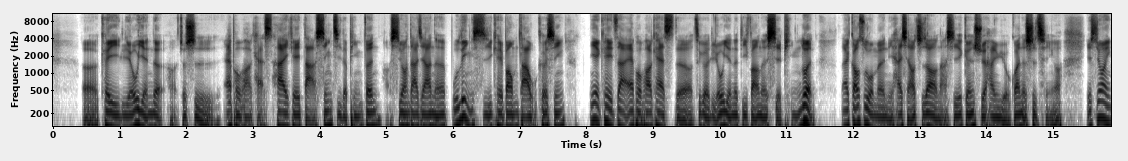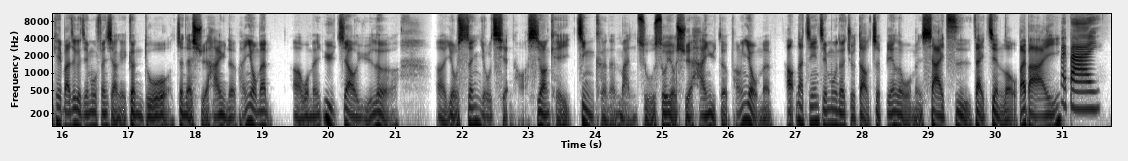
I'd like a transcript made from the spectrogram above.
呃，可以留言的啊，就是 Apple Podcast，它也可以打星级的评分。啊，希望大家呢不吝惜，可以帮我们打五颗星。你也可以在 Apple Podcast 的这个留言的地方呢写评论。来告诉我们你还想要知道哪些跟学韩语有关的事情啊！也希望你可以把这个节目分享给更多正在学韩语的朋友们啊！我们寓教于乐，呃，有深有浅哈，希望可以尽可能满足所有学韩语的朋友们。好，那今天节目呢就到这边了，我们下一次再见喽，拜拜，拜拜。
